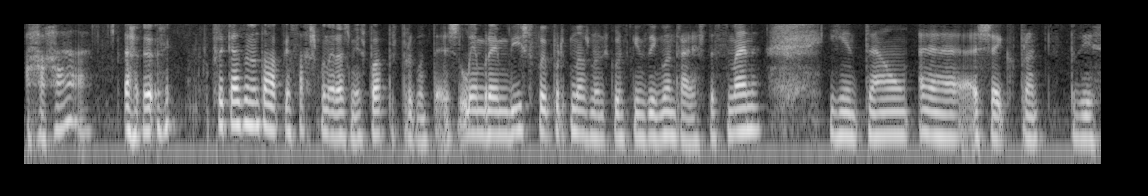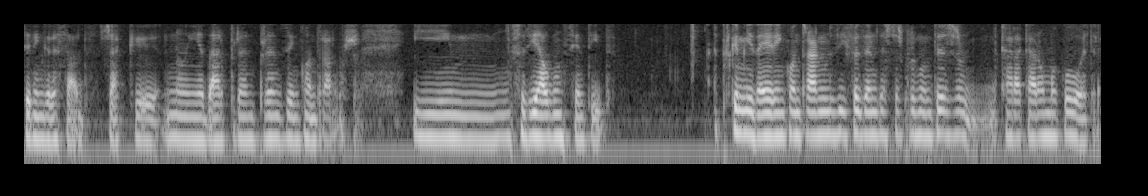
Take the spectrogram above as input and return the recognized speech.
Ah, por acaso não estava a pensar responder às minhas próprias perguntas. Lembrei-me disto, foi porque nós não nos conseguimos encontrar esta semana e então uh, achei que pronto, podia ser engraçado, já que não ia dar para, para nos encontrarmos. E hum, fazia algum sentido. Porque a minha ideia era encontrarmos e fazermos estas perguntas cara a cara uma com a outra.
